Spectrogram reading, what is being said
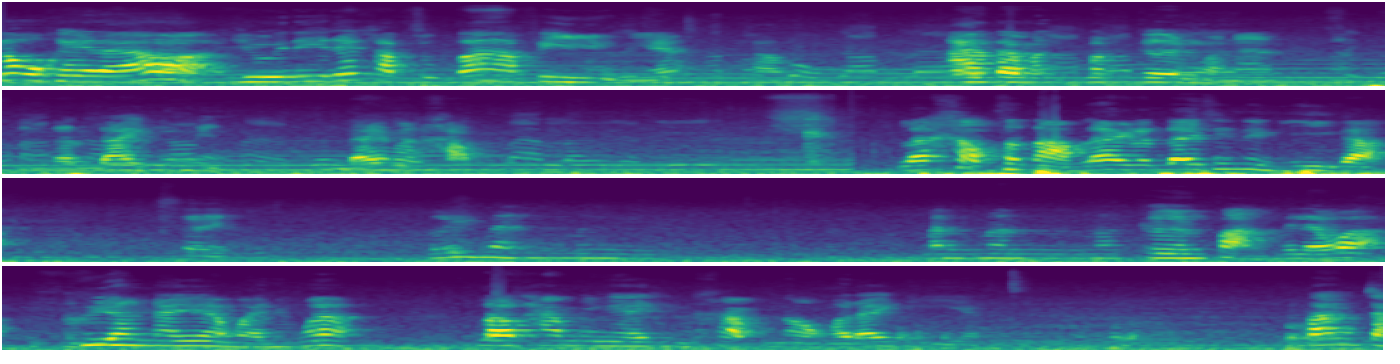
ก็โอเคแล้วอะอยู่ดีได้ขับซูเปอร์ฟรีอย่างเงี้ยครับอะแต่มันมันเกินกว่านั้นมันดันได้ที่หนึ่งมันได้มาขับ และขับสนามแรกแล้วได้ที่หนึ่งอีกอะใช่เฮ้ยมันมันมันมันมันเกินฝันไปแล้วอะคือยังไงอะหมายถึงว่า เราทำยังไงถึงขับมันออกมาได้ดีอะ ตั้งใจ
